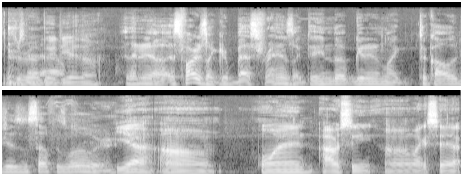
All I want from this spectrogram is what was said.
it was a real good year though. And then you know, as far as like your best friends, like they end up getting like to colleges and stuff as well, or Yeah. Um, one, obviously, um, like I said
